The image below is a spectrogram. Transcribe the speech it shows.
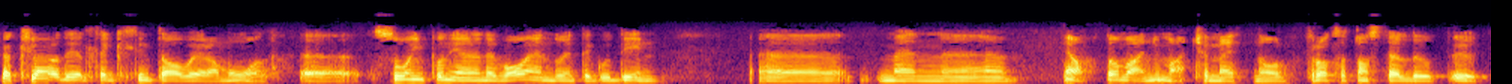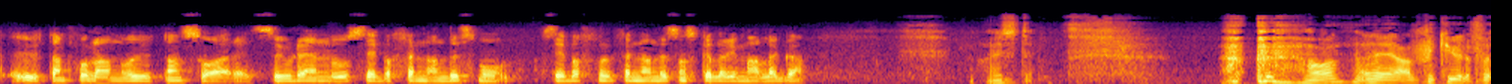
jag klarade helt enkelt inte av att göra mål. Så imponerande var ändå inte Godin. Men ja, de vann ju matchen med 1-0. Trots att de ställde upp ut, utan Folano och utan Suarez så gjorde ändå Seba Fernandes mål. Seba Fernandes som spelar i Malaga. Ja, just det. Ja, det är alltid kul att få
